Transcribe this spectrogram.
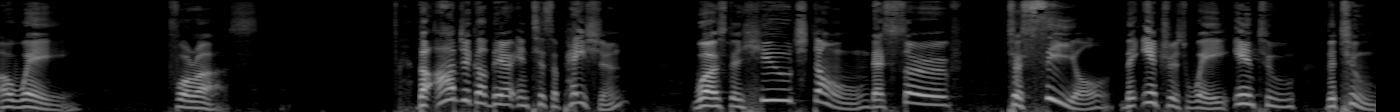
away for us? The object of their anticipation was the huge stone that served to seal the entrance way into the tomb.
